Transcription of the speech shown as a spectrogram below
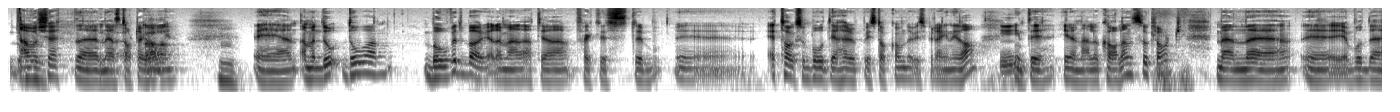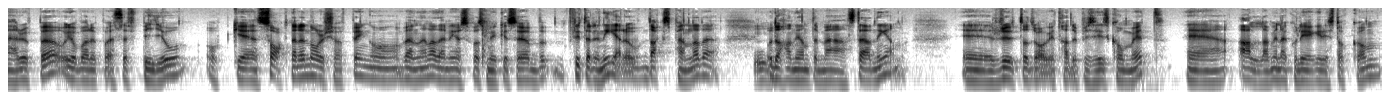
då. Jag var 21 när när jag startade igång. Eh, ja, men då, då, behovet började med att jag faktiskt... Eh, ett tag så bodde jag här uppe i Stockholm där vi spelar in idag. Inte i den här lokalen såklart. Men eh, eh, jag bodde här uppe och jobbade på SF Bio. Och eh, saknade Norrköping och vännerna där nere så pass mycket så jag flyttade ner och dagspendlade. Och då hann jag inte med städningen. Eh, rutavdraget hade precis kommit. Eh, alla mina kollegor i Stockholm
